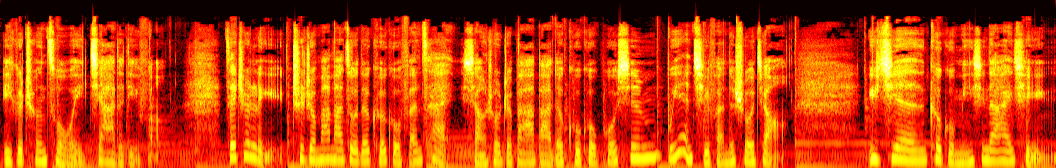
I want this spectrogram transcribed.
一个称作为家的地方。在这里，吃着妈妈做的可口饭菜，享受着爸爸的苦口婆心、不厌其烦的说教，遇见刻骨铭心的爱情，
